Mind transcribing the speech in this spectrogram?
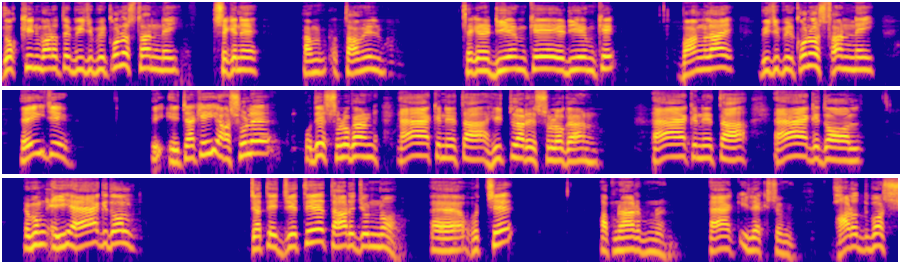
দক্ষিণ ভারতে বিজেপির কোনো স্থান নেই। সেখানে তামিল, সেখানে ডিএমকে, এডিএমকে, বাংলায় বিজেপির কোনো স্থান নেই। এই যে, এটাকেই আসলে ওদের স্লোগান, এক নেতা হিটলারের স্লোগান। এক নেতা, এক দল এবং এই এক দল যাতে যেতে তার জন্য হচ্ছে আপনার এক ইলেকশন ভারতবর্ষ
